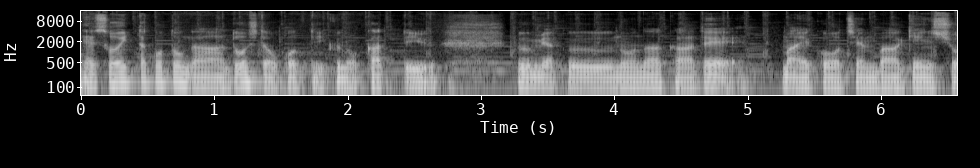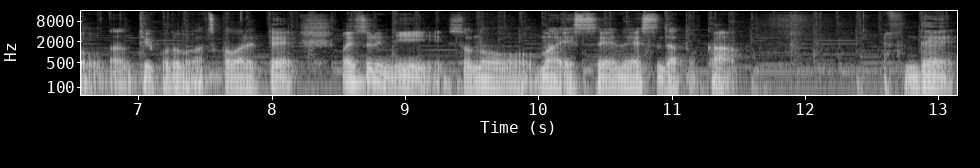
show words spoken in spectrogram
でそういったことがどうして起こっていくのかっていう文脈の中で、まあ、エコーチェンバー現象なんていう言葉が使われて、まあ、要するにその、まあ、SNS だとかで、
